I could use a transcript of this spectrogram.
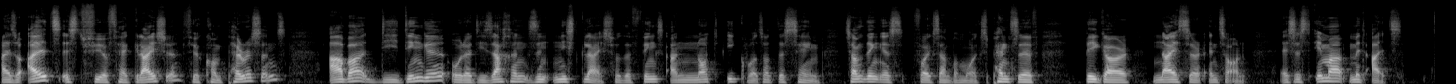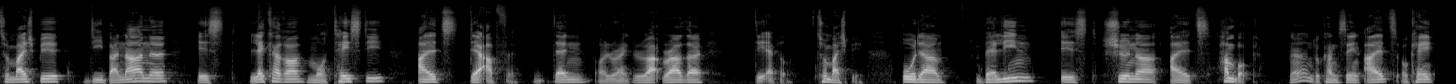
Also als ist für Vergleiche, für Comparisons, aber die Dinge oder die Sachen sind nicht gleich. So the things are not equal, not the same. Something is, for example, more expensive, bigger, nicer and so on. Es ist immer mit als. Zum Beispiel die Banane ist leckerer, more tasty als der Apfel. Then, or rather, the apple. Zum Beispiel. Oder Berlin ist schöner als Hamburg. Ne? Du kannst sehen als, okay,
